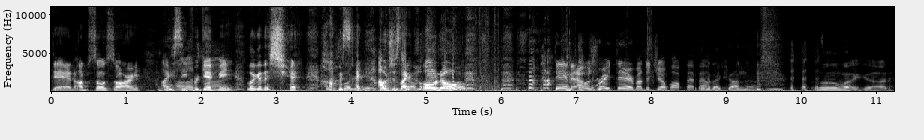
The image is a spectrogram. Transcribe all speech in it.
Dan. I'm so sorry. I oh, see. that's Forgive me. Look at this shit. I was like. I was just like, oh no. Damn it! I was right there, about to jump off that balcony. Look at that gun though. Oh my god.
